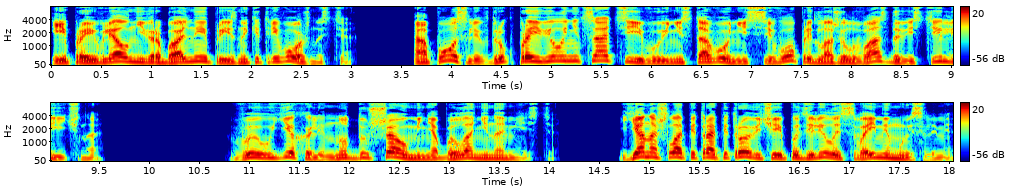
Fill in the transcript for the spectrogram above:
и проявлял невербальные признаки тревожности. А после вдруг проявил инициативу и ни с того ни с сего предложил вас довести лично. Вы уехали, но душа у меня была не на месте. Я нашла Петра Петровича и поделилась своими мыслями.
